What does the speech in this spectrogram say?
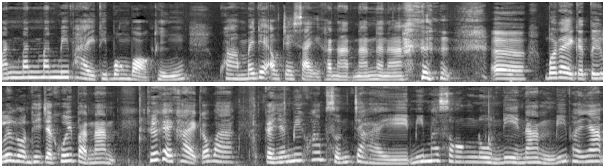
มันมันมันมีไผ่ที่บ่งบอกถึงความไม่ได้เอาใจใส่ขนาดนั้นนะนะ เออบ่ได้กระตือรือร้นที่จะคุยปานนั้นคือไข่ๆก็ว่าก็ยังมีความสนใจ มีมาซองนู่นนี่นั่น มีพยายาม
